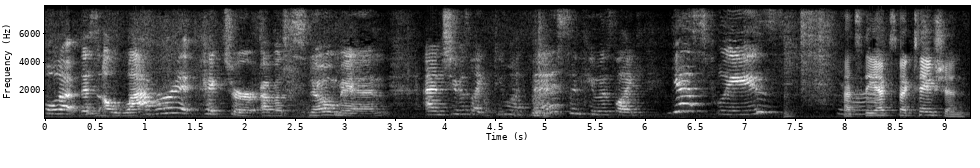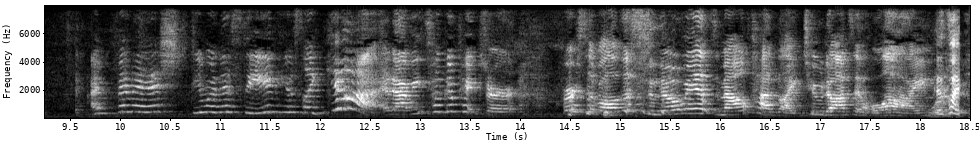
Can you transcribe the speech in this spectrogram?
pulled up this elaborate picture of a snowman. And she was like, Do you want this? And he was like, Yes, please. That's the expectation. I'm finished. Do you want to see? And he was like, Yeah. And Abby took a picture. First the snowman's mouth had like two dots in a line. It's like,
